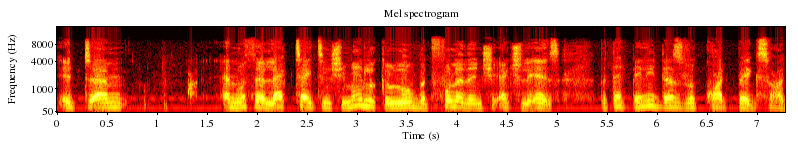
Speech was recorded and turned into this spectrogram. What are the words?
it um, and with her lactating, she may look a little bit fuller than she actually is, but that belly does look quite big. So I,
